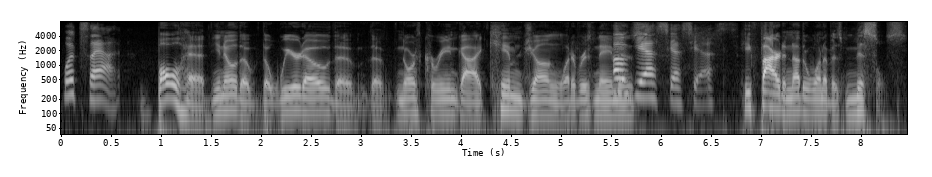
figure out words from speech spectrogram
What's that? Bullhead, you know the the weirdo, the the North Korean guy Kim Jong, whatever his name Oh, is. yes, yes, yes. He fired another one of his missiles.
